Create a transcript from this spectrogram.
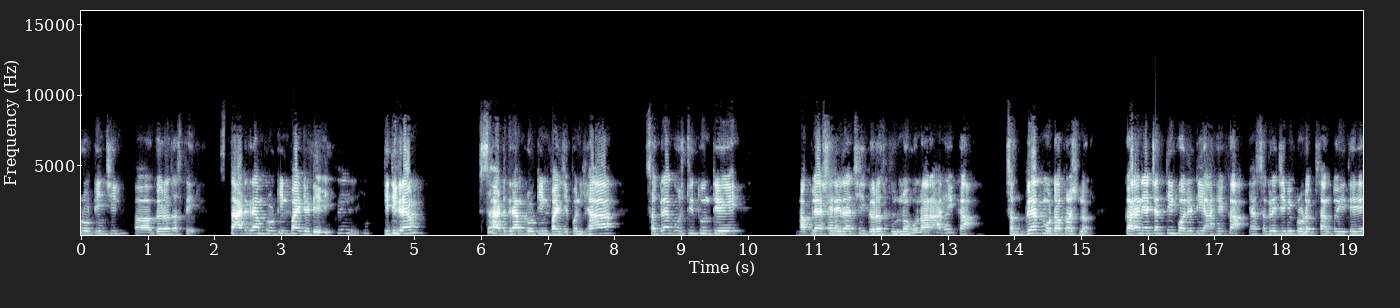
प्रोटीनची गरज असते. साठ ग्रॅम प्रोटीन पाहिजे डेली. किती ग्रॅम? साठ ग्रॅम प्रोटीन पाहिजे. पण ह्या सगळ्या गोष्टीतून ते आपल्या शरीराची गरज पूर्ण होणार आहे का? सगळ्यात मोठा प्रश्न. कारण याच्यात ती क्वालिटी आहे का? या सगळे जे मी प्रोडक्ट सांगतो इथे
